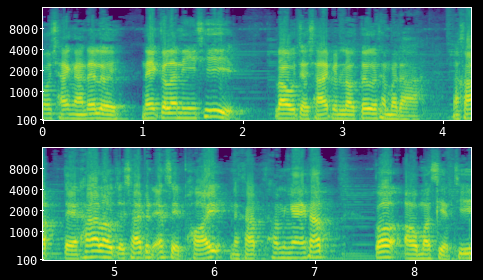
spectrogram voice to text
ก็ใช้งานได้เลย ในกรณีที่เราจะใช้เป็นเราเตอร์ธรรมดานะครับ แต่ถ้าเราจะใช้เป็น access point นะครับทำยังไงครับ ก็เอามาเสียบที่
